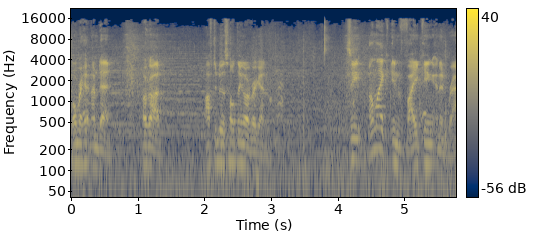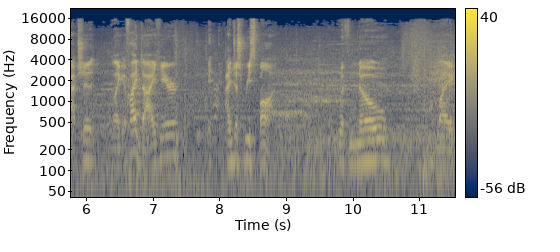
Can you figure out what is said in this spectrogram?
One more hit and I'm dead. Oh god. I'll have to do this whole thing over again. See, unlike in Viking and in Ratchet, like, if I die here, I just respawn. With no, like,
